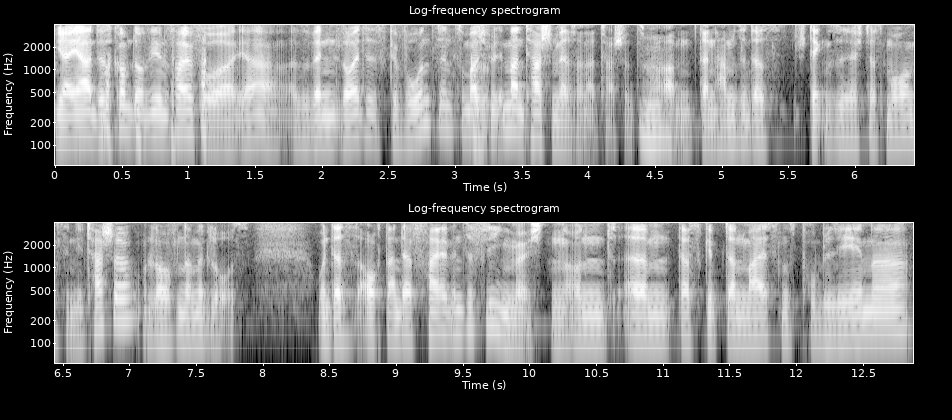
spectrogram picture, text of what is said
Ja, ja, das kommt auf jeden Fall vor, ja. Also wenn Leute es gewohnt sind, zum Beispiel also, immer ein Taschenmesser in der Tasche zu mhm. haben, dann haben sie das, stecken sie sich das morgens in die Tasche und laufen damit los. Und das ist auch dann der Fall, wenn sie fliegen möchten. Und ähm, das gibt dann meistens Probleme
